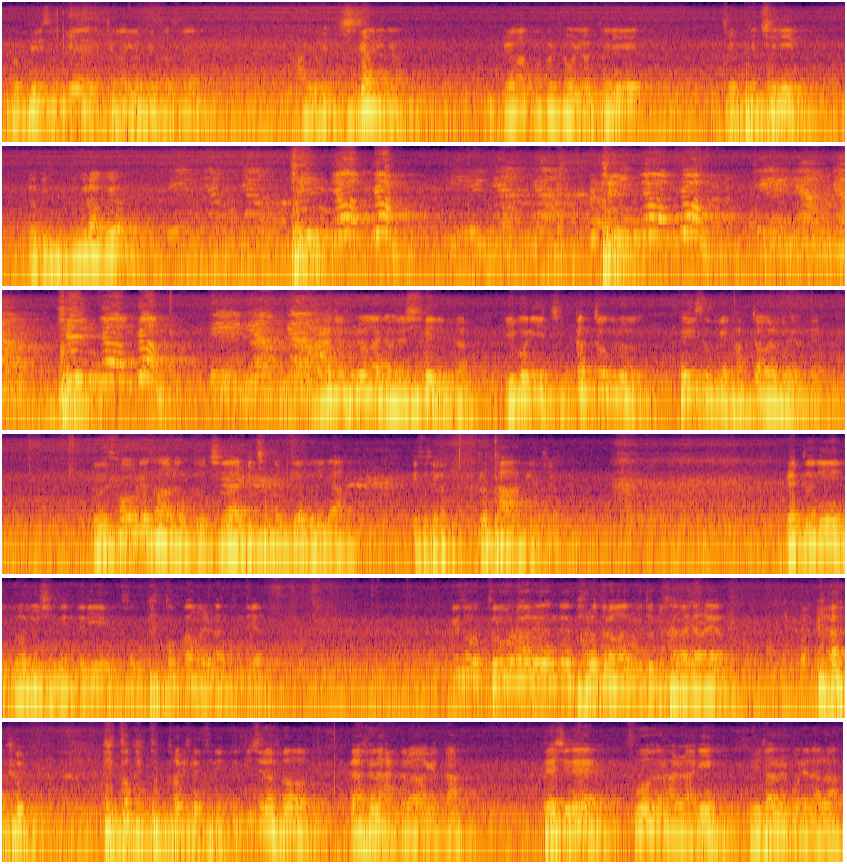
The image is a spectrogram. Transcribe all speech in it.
그 페이스북에 제가 이렇게 썼어요. 아니 왜 지랄이냐. 그래갖고 그렇게 올렸더니 지금 패치님 여기 누구라고요? 김영경! 김영경! 김영경! 아주 훌륭한 여자 시민입니다. 이분이 즉각적으로 페이스북에 답장을 보냈어요. 그 서울에서 하는 그 지랄 미친놈 때문이냐? 그래서 제가 그렇다 그랬죠. 그랬더니 여주 시민들이 무슨 카톡방을 만든대요. 그래서 들어오려 하는데 바로 들어가면 좀 이상하잖아요. 그래갖고 카톡카톡 거리는 소리 듣기 싫어서 나는 안 들어가겠다. 대신에 후원을 하려니 계좌를 보내달라.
